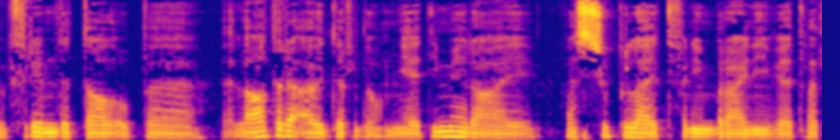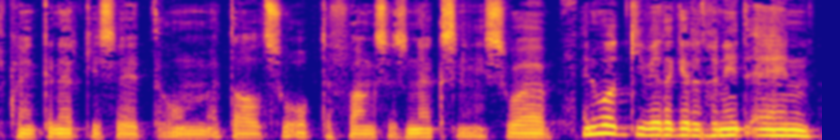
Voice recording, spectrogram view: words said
'n vreemde taal op 'n latere ouderdom. Jy het nie meer daai soepelheid van die brein, jy weet wat klein kindertjies het om 'n taal so op te vang soos niks nie. So en ook jy weet ek het dit geniet en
